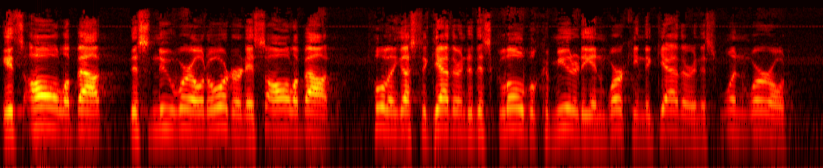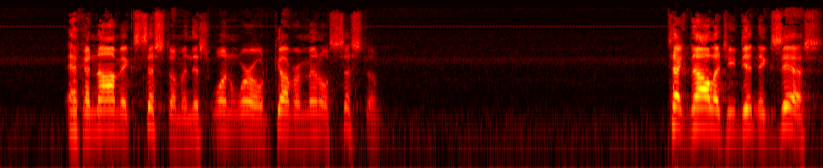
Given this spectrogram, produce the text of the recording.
It's all about this new world order, and it's all about pulling us together into this global community and working together in this one world economic system and this one world governmental system. Technology didn't exist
